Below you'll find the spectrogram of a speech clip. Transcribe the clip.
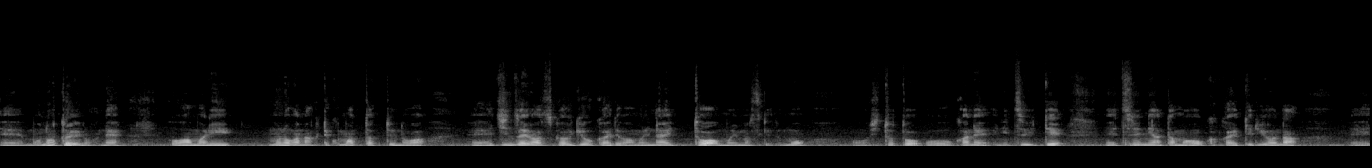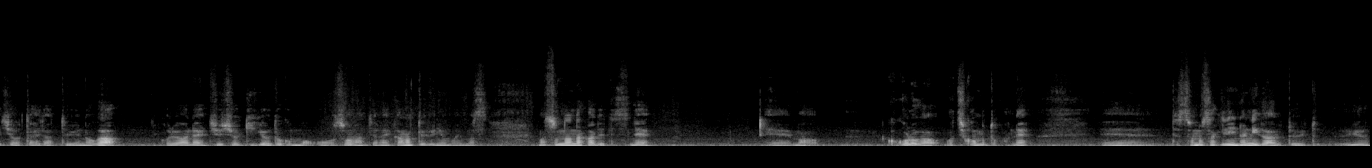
え物というのはねこうあまり物がなくて困ったっていうのはえ、人材を扱う業界ではあまりないとは思いますけども人とお金について、え、常に頭を抱えているような、え、状態だというのがこれはね中小企業どこもそうなんじゃないかなというふうに思います、まあ、そんな中でですね、えまあ心が落ち込むとかね、えーでその先に何があるという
